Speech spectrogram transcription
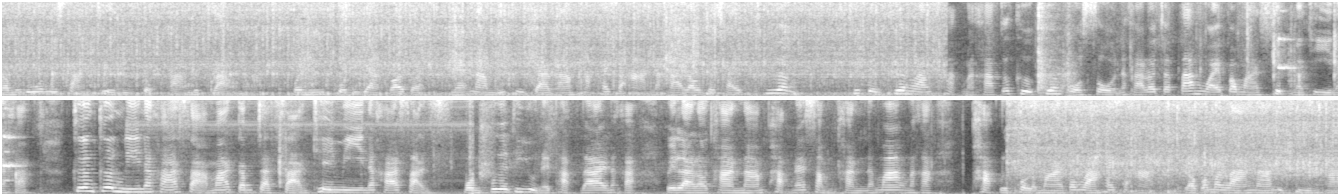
เราไม่รู้ว่ามีสารเคมีตกค้างหรือเปล่านะคะวันนี้โคดดิยางก็จะแนะนำวิธีการล้างผักให้สะอาดนะคะ เราจะใช้เครื่องที่เป็นเครื่องล้างผักนะคะ ก็คือเครื่องโอโซนนะคะ เราจะตั้งไว้ประมาณ 10 นาทีนะคะ เครื่องเครื่องนี้นะคะสามารถกำจัดสารเคมีนะคะ สารปนเปื้อนที่อยู่ในผักได้นะคะ เวลาเราทานน้ำผักนี่ยสำคัญนะมากนะคะ ผักหรือผลไม้ต้องล้างให้สะอาด เราก็มาล้างน้ำอีกทีนะคะ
